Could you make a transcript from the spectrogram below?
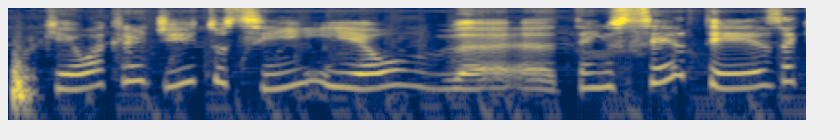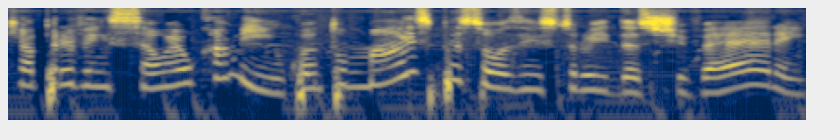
Porque eu acredito sim e eu uh, tenho certeza que a prevenção é o caminho. Quanto mais pessoas instruídas tiverem,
